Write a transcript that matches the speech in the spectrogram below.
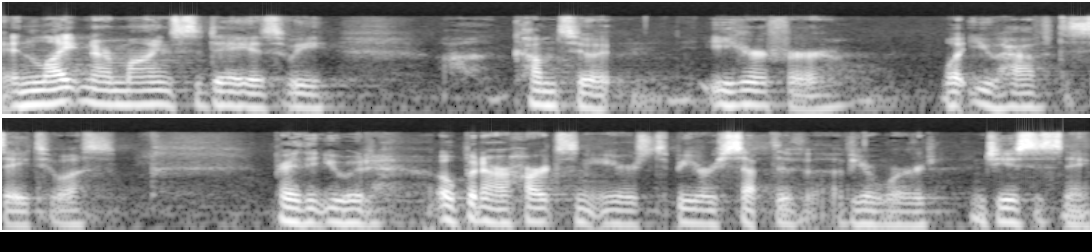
enlighten our minds today as we uh, come to it, eager for what you have to say to us. Pray that you would open our hearts and ears to be receptive of your word. In Jesus' name,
